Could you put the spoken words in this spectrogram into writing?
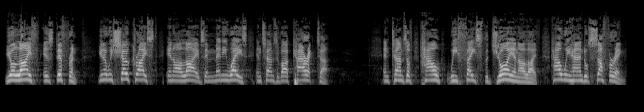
Your life is different. You know, we show Christ in our lives in many ways in terms of our character, in terms of how we face the joy in our life, how we handle suffering,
